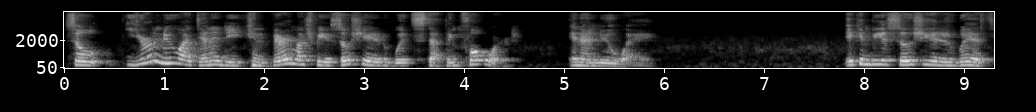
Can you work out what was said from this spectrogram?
So your new identity can very much be associated with stepping forward in a new way. It can be associated with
